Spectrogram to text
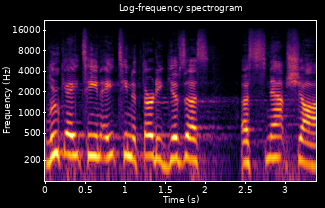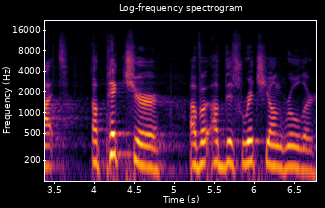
Luke 18, 18 to 30 gives us a snapshot, a picture of, of this rich young ruler.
